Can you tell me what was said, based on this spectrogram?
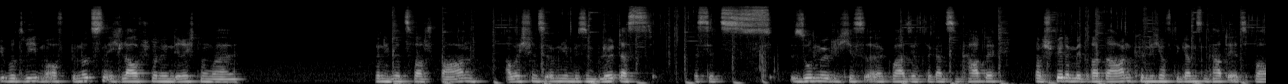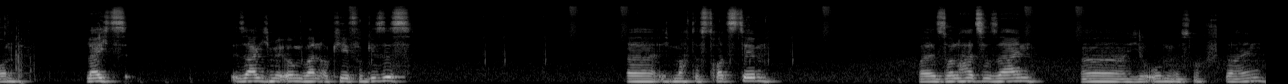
übertrieben oft benutzen. Ich laufe schon in die Richtung, weil könnte ich mir zwar sparen, aber ich finde es irgendwie ein bisschen blöd, dass es jetzt so möglich ist, äh, quasi auf der ganzen Karte. Ich glaube, später mit Radaren könnte ich auf der ganzen Karte jetzt bauen. Vielleicht sage ich mir irgendwann, okay, vergiss es. Äh, ich mache das trotzdem, weil soll halt so sein. Äh, hier oben ist noch Stein.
